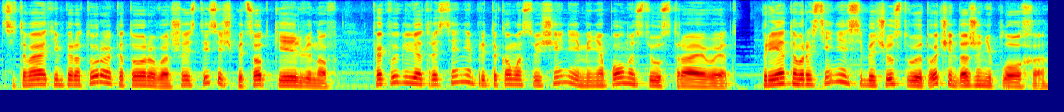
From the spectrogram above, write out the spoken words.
цветовая температура которого 6500 кельвинов. Как выглядят растения при таком освещении меня полностью устраивает. При этом растения себя чувствуют очень даже неплохо.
